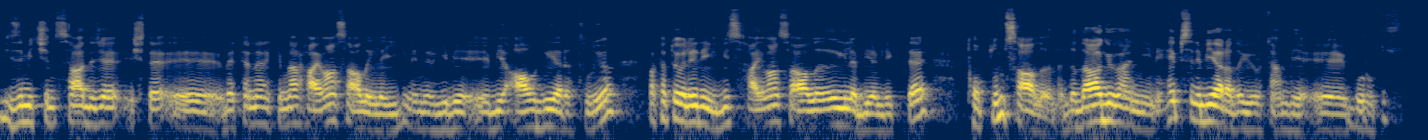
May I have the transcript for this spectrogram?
Bizim için sadece işte e, veteriner hekimler hayvan sağlığıyla ilgilenir gibi e, bir algı yaratılıyor. Fakat öyle değil. Biz hayvan sağlığıyla birlikte toplum sağlığını, gıda güvenliğini hepsini bir arada yürüten bir e, grubuz.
